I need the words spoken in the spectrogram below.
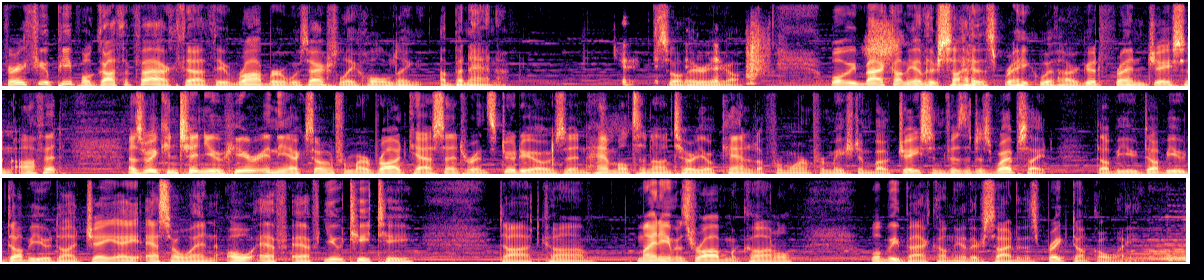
Very few people got the fact that the robber was actually holding a banana. So there you go. We'll be back on the other side of this break with our good friend Jason Offutt as we continue here in the Zone from our broadcast center and studios in Hamilton, Ontario, Canada. For more information about Jason, visit his website www.jasonoffutt.com. My name is Rob McConnell. We'll be back on the other side of this break. Don't go away.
